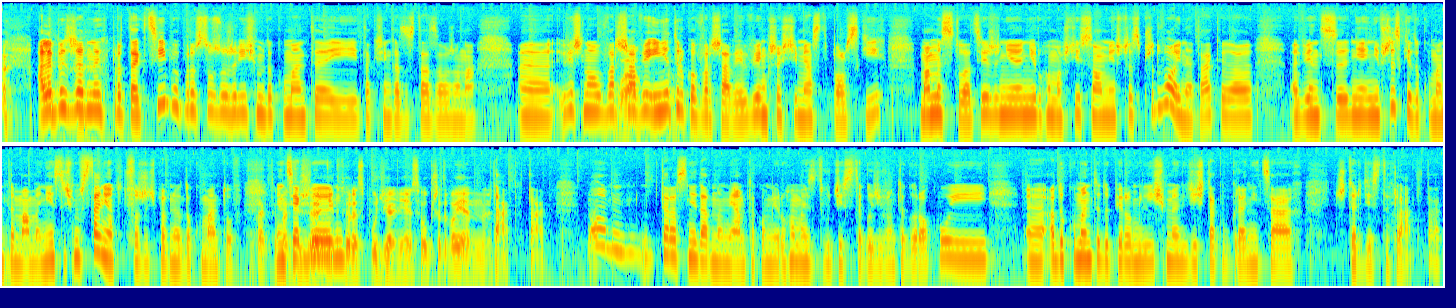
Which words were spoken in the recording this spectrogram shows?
ale bez żadnych protekcji. Po prostu złożyliśmy dokumenty i ta księga została założona. E, wiesz, no w Warszawie Wow, i nie to- tylko w Warszawie, w większości miast polskich mamy sytuację, że nie, nieruchomości są jeszcze sprzed wojny, tak? E, więc nie, nie wszystkie dokumenty mamy. Nie jesteśmy w stanie odtworzyć pewnych dokumentów. No tak, tym Więc bardziej, że jakby- niektóre spółdzielnie są przedwojenne. Tak, tak. No m, teraz niedawno miałam taką nieruchomość z 29 roku, i, e, a dokumenty dopiero mieliśmy gdzieś tak w granicach 40 lat, tak?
